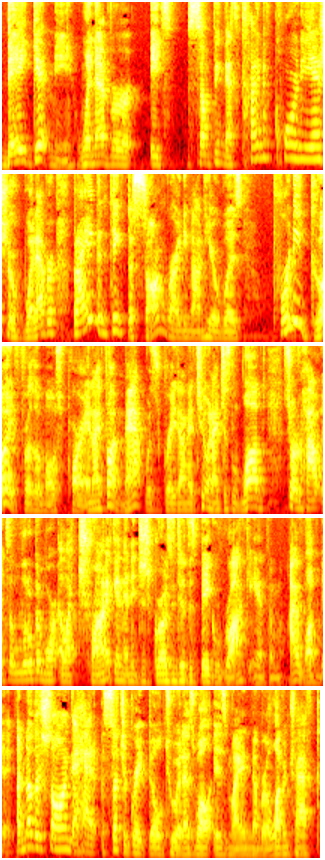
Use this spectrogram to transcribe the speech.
they get me whenever it's something that's kind of corny-ish or whatever. But I even think the songwriting on here was pretty good for the most part. And I thought Matt was great on it too. And I just loved sort of how it's a little bit more electronic and then it just grows into this big rock anthem. I loved it. Another song that had such a great build to it as well is my number 11 track,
